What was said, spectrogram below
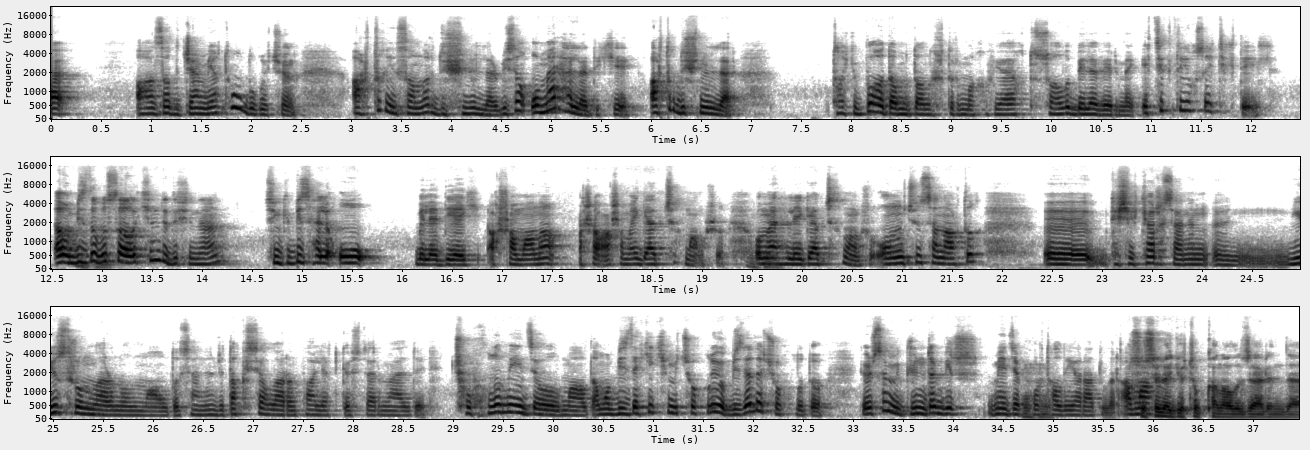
azad cəmiyyət olduğu üçün artıq insanlar düşünürlər. Bilirsən, o mərhələdir ki, artıq düşünürlər. Ta ki bu adamı danışdırmaq və ya yaxud sualı belə vermək etikdir yoxsa etik deyil. Amma bizdə bu sualı kimdir düşünən? Çünki biz hələ o belə deyək, aşamana, aşa aşamaya gəlib çıxmamışıq. O mərhələyə gəlib çıxmamışıq. Onun üçün sən artıq peşəkar sənin newsroomların olmalıdır, sənin redaksiyaların fəaliyyət göstərməlidir. Çoxlu media olmalıdır. Amma bizdəki kimi çoxlu yox, bizdə də çoxludur. Görürsənmi, gündə bir media portalı yaradılır. Amma xüsusilə YouTube kanalı üzərində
